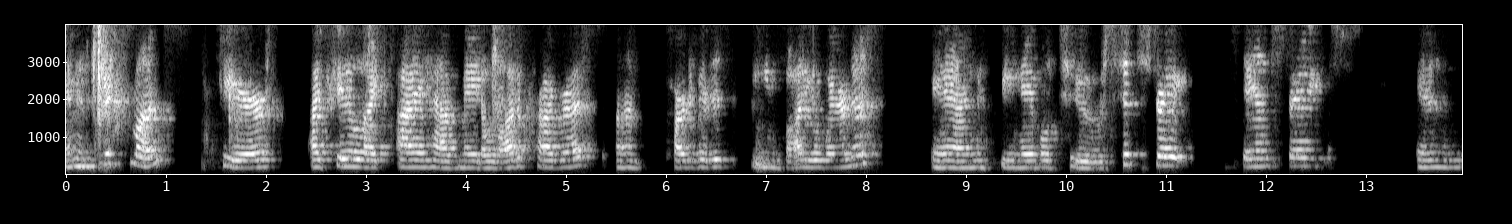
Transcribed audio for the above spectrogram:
And in six months here, I feel like I have made a lot of progress. Um, part of it is being body awareness and being able to sit straight, stand straight, and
